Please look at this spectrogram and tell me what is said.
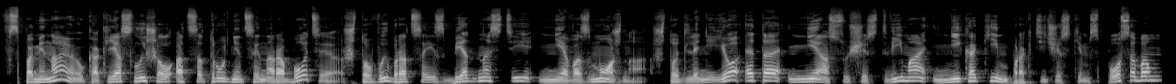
Вспоминаю, как я слышал от сотрудницы на работе, что выбраться из бедности невозможно, что для нее это неосуществимо никаким практическим способом,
